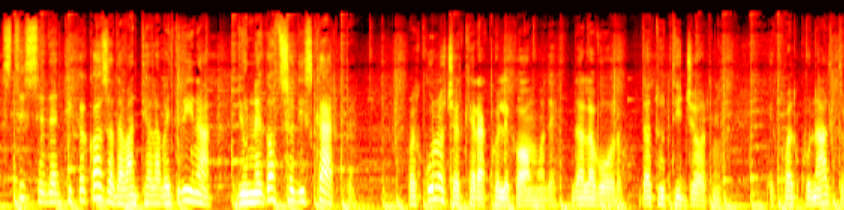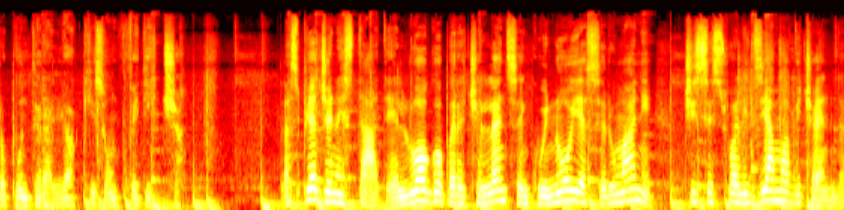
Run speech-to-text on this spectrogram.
Stessa identica cosa davanti alla vetrina di un negozio di scarpe. Qualcuno cercherà quelle comode, da lavoro, da tutti i giorni, e qualcun altro punterà gli occhi su un feticcio. La spiaggia in estate è il luogo per eccellenza in cui noi esseri umani ci sessualizziamo a vicenda.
